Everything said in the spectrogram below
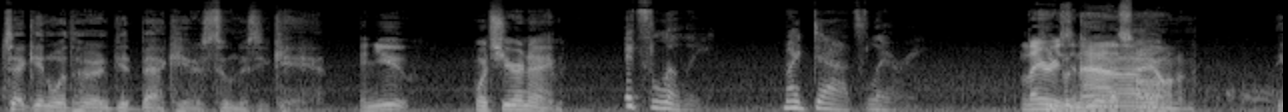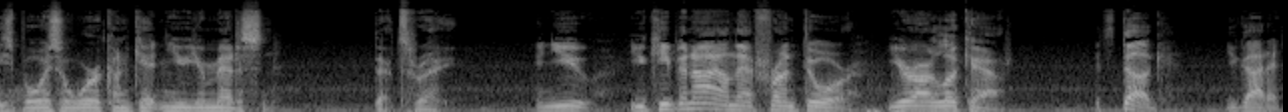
Check in with her and get back here as soon as you can. And you? What's your name? It's Lily. My dad's Larry. Larry's Keep an a good asshole. eye on him. These boys will work on getting you your medicine. That's right. And you, you keep an eye on that front door. You're our lookout. It's Doug. You got it.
